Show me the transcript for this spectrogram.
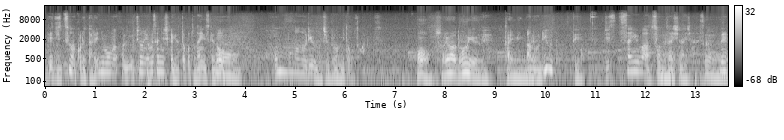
うんで実はこれ誰にもうちの嫁さんにしか言ったことないんですけど、うん。本物の竜を自分は見たことがあるんですおうそれはどういうタイミングで？あの竜って実際は存在しないじゃないですか、うんで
